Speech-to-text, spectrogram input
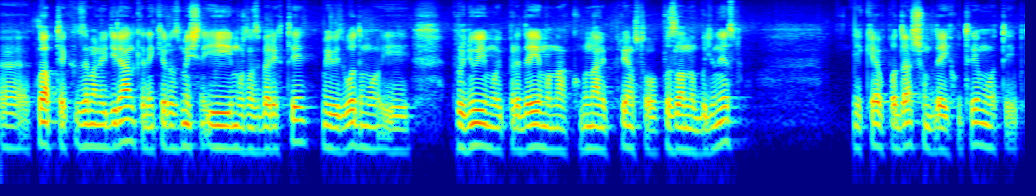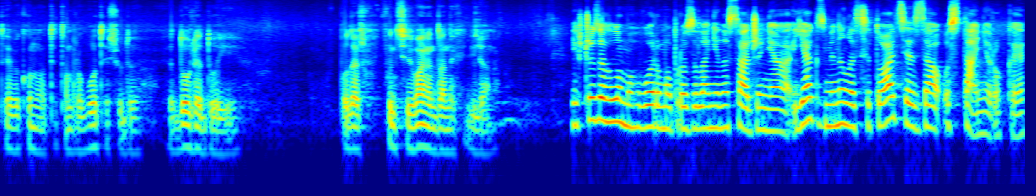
е, клаптик земельної ділянки, на якій розміщена, і її можна зберегти, ми відводимо і бронюємо і передаємо на комунальне підприємство по зеленому будівництву, яке в подальшому буде їх утримувати і буде виконувати там роботи щодо догляду і подальшого функціонування даних ділянок. Якщо загалом ми говоримо про зелені насадження, як змінилася ситуація за останні роки?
